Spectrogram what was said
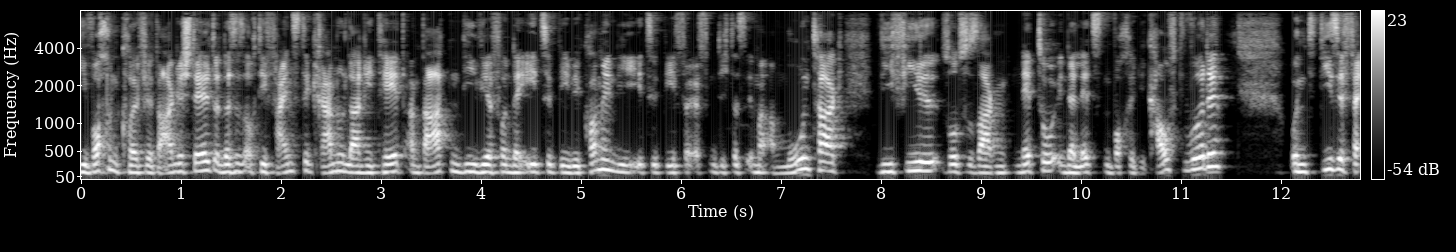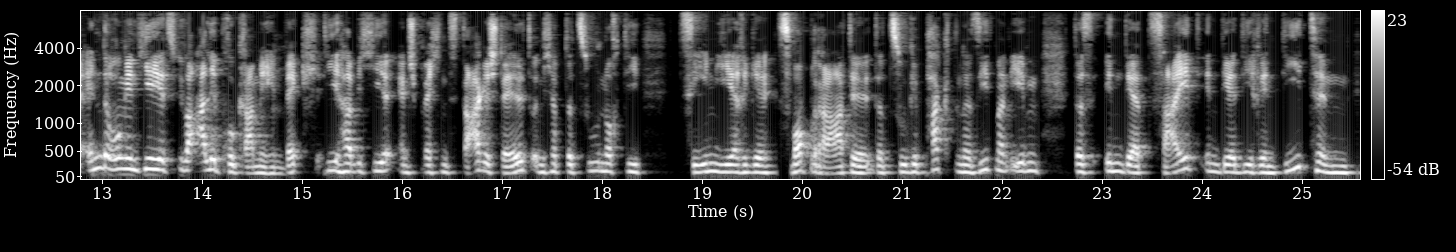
die Wochenkäufe dargestellt und das ist auch die feinste Granularität an Daten, die wir von der EZB bekommen. Die EZB veröffentlicht das immer am Montag, wie viel sozusagen netto in der letzten Woche gekauft wurde. Und diese Veränderungen hier jetzt über alle Programme hinweg, die habe ich hier entsprechend dargestellt. Und ich habe dazu noch die zehnjährige Swap-Rate dazu gepackt. Und da sieht man eben, dass in der Zeit, in der die Renditen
